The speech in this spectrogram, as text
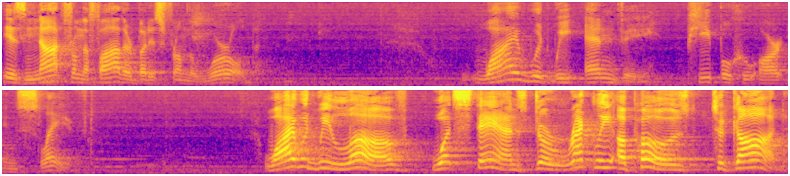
is not from the Father, but is from the world. Why would we envy people who are enslaved? Why would we love what stands directly opposed to God,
